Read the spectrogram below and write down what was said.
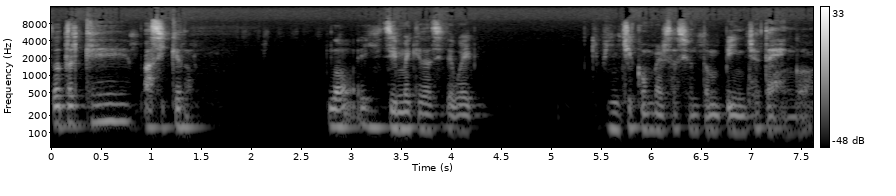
Total que así quedó. ¿No? Y sí me quedé así de, güey, pinche conversación tan pinche tengo,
